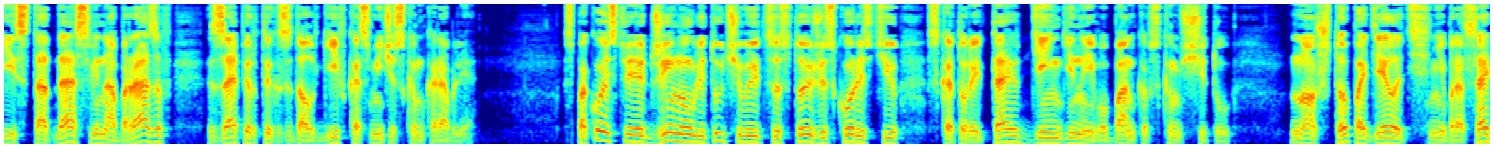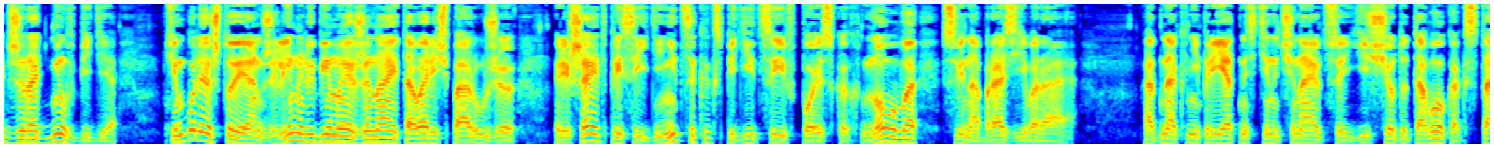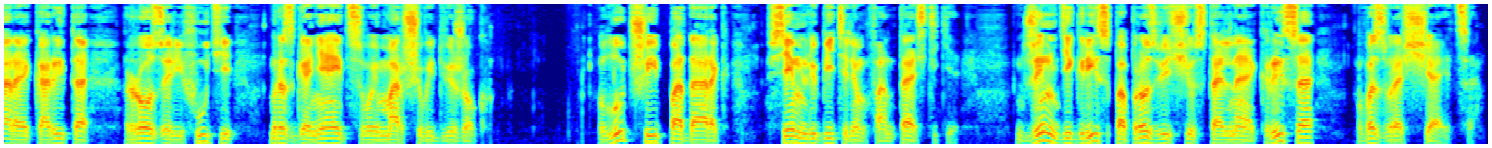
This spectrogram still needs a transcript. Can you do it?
и стада свинобразов, запертых за долги в космическом корабле. Спокойствие Джима улетучивается с той же скоростью, с которой тают деньги на его банковском счету. Но что поделать, не бросать же родню в беде. Тем более, что и Анжелина, любимая жена и товарищ по оружию, решает присоединиться к экспедиции в поисках нового свинобразьего рая. Однако неприятности начинаются еще до того, как старая корыта Роза Рифути разгоняет свой маршевый движок лучший подарок всем любителям фантастики. Джим Дегрис по прозвищу «Стальная крыса» возвращается.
